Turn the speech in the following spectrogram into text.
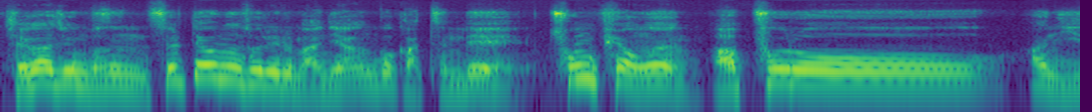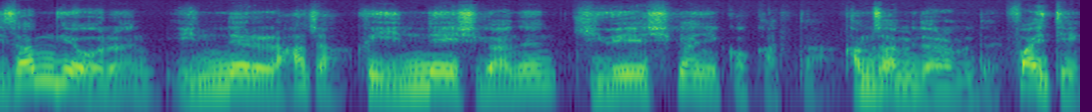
제가 지금 무슨 쓸데없는 소리를 많이 한 것 같은데 총평은 앞으로 한 2, 3개월은 인내를 하자. 그 인내의 시간은 기회의 시간일 것 같다. 감사합니다, 여러분들. 파이팅!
